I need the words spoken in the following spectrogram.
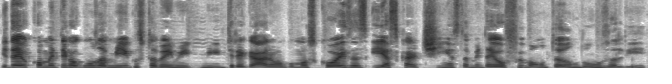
E daí eu comentei com alguns amigos também, me, me entregaram algumas coisas. E as cartinhas também, daí eu fui montando uns ali.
